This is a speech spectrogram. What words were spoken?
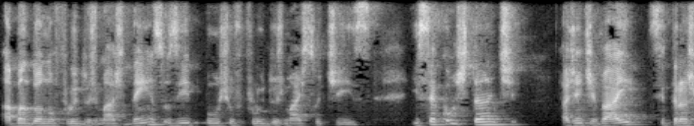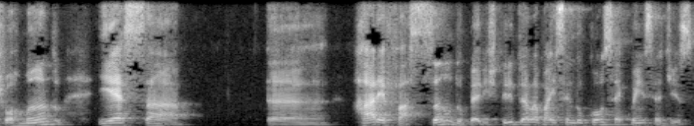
Abandono fluidos mais densos e puxo fluidos mais sutis. Isso é constante. A gente vai se transformando e essa. Uh, rarefação do perispírito, ela vai sendo consequência disso.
